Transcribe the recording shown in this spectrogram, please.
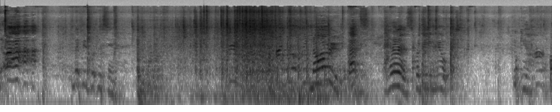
Ah, ah, ah. Let me put this in. No, that's hers for being milked. Good girl.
